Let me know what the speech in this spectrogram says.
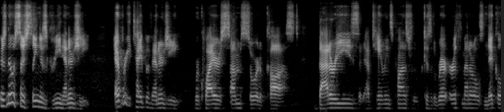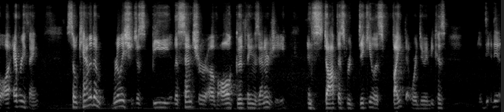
There's no such thing as green energy every type of energy requires some sort of cost. Batteries that have tailings ponds the, because of the rare earth minerals, nickel, everything. So Canada really should just be the center of all good things energy and stop this ridiculous fight that we're doing because the, the,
